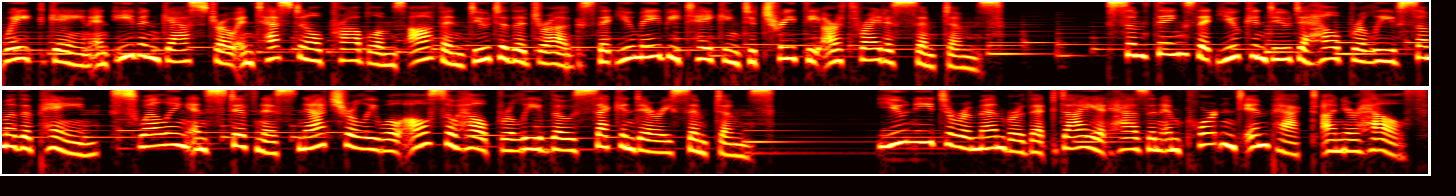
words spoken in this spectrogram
weight gain and even gastrointestinal problems often due to the drugs that you may be taking to treat the arthritis symptoms. Some things that you can do to help relieve some of the pain, swelling and stiffness naturally will also help relieve those secondary symptoms. You need to remember that diet has an important impact on your health.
